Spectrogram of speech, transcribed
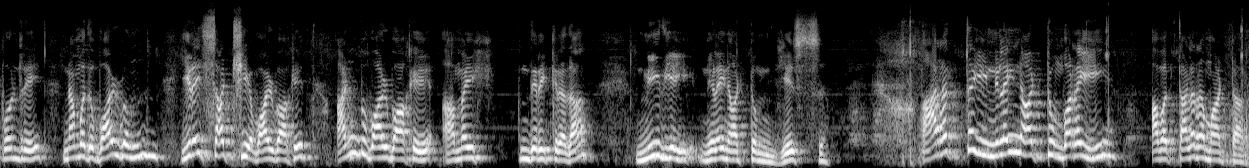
போன்றே நமது வாழ்வும் இறை சாட்சிய வாழ்வாக அன்பு வாழ்வாக அமைந்திருக்கிறதா? நீதியை நிலைநாட்டும் இயேசு. அறத்தை நிலைநாட்டும் வரை அவர் தளர மாட்டார்.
